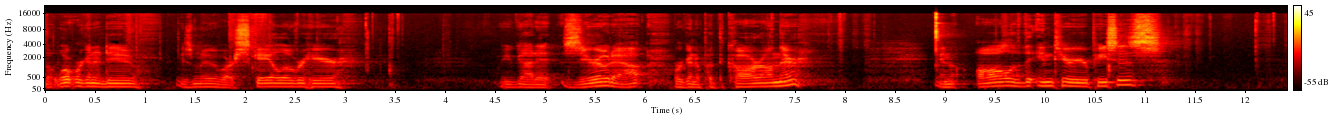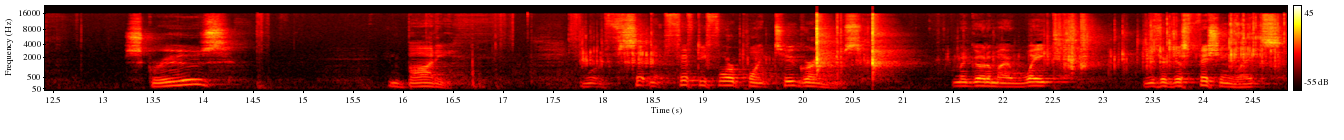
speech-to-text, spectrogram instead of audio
But what we're gonna do is move our scale over here. We've got it zeroed out. We're gonna put the car on there and all of the interior pieces, screws, and body. We're sitting at 54.2 grams. I'm gonna go to my weight. These are just fishing weights.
